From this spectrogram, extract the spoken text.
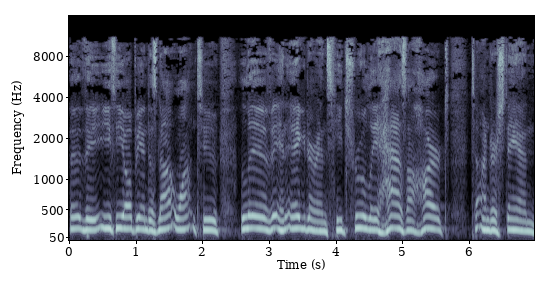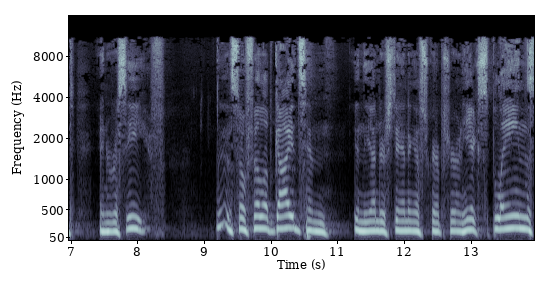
The Ethiopian does not want to live in ignorance. He truly has a heart to understand and receive. And so Philip guides him in the understanding of scripture and he explains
